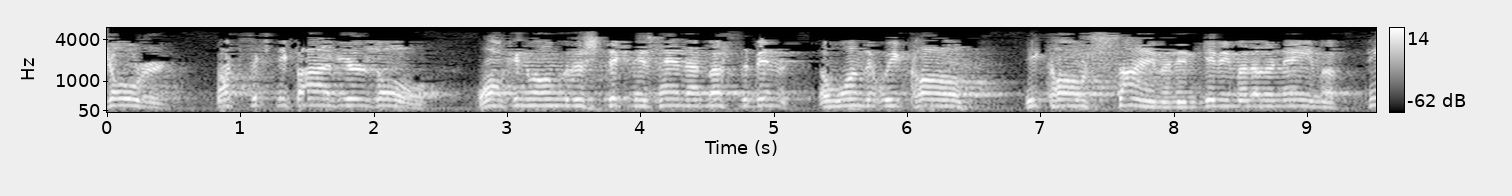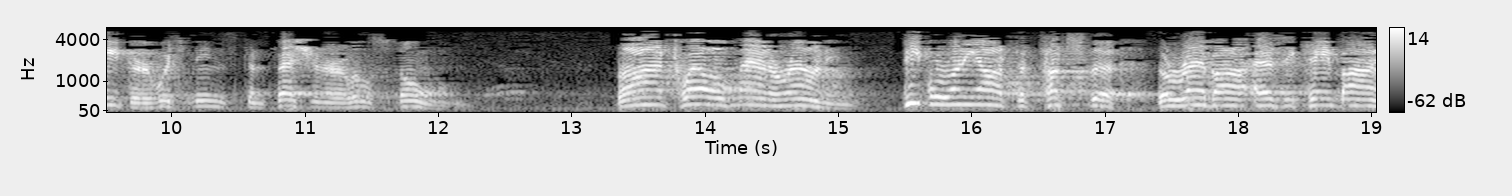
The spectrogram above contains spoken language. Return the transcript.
shouldered, about 65 years old, walking along with a stick in his hand. That must have been the one that we call he called Simon and gave him another name of Peter, which means confession or a little stone by twelve men around him. People running out to touch the, the rabbi as he came by.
